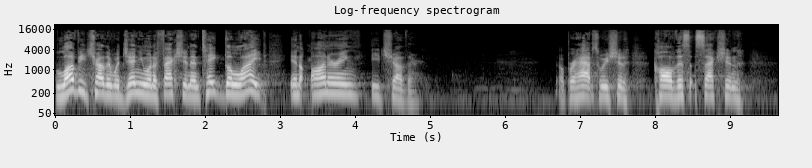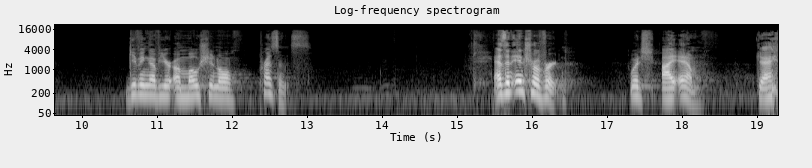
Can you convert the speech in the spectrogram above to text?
Love each other with genuine affection and take delight in honoring each other. Now, perhaps we should call this section giving of your emotional presence. As an introvert, which I am, okay?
